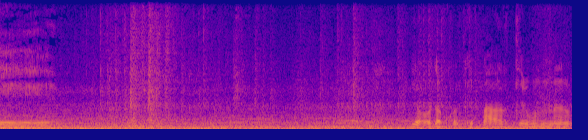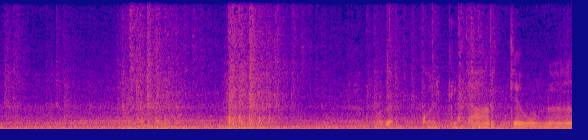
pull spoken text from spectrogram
E io ho da qualche parte un ho da qualche parte una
